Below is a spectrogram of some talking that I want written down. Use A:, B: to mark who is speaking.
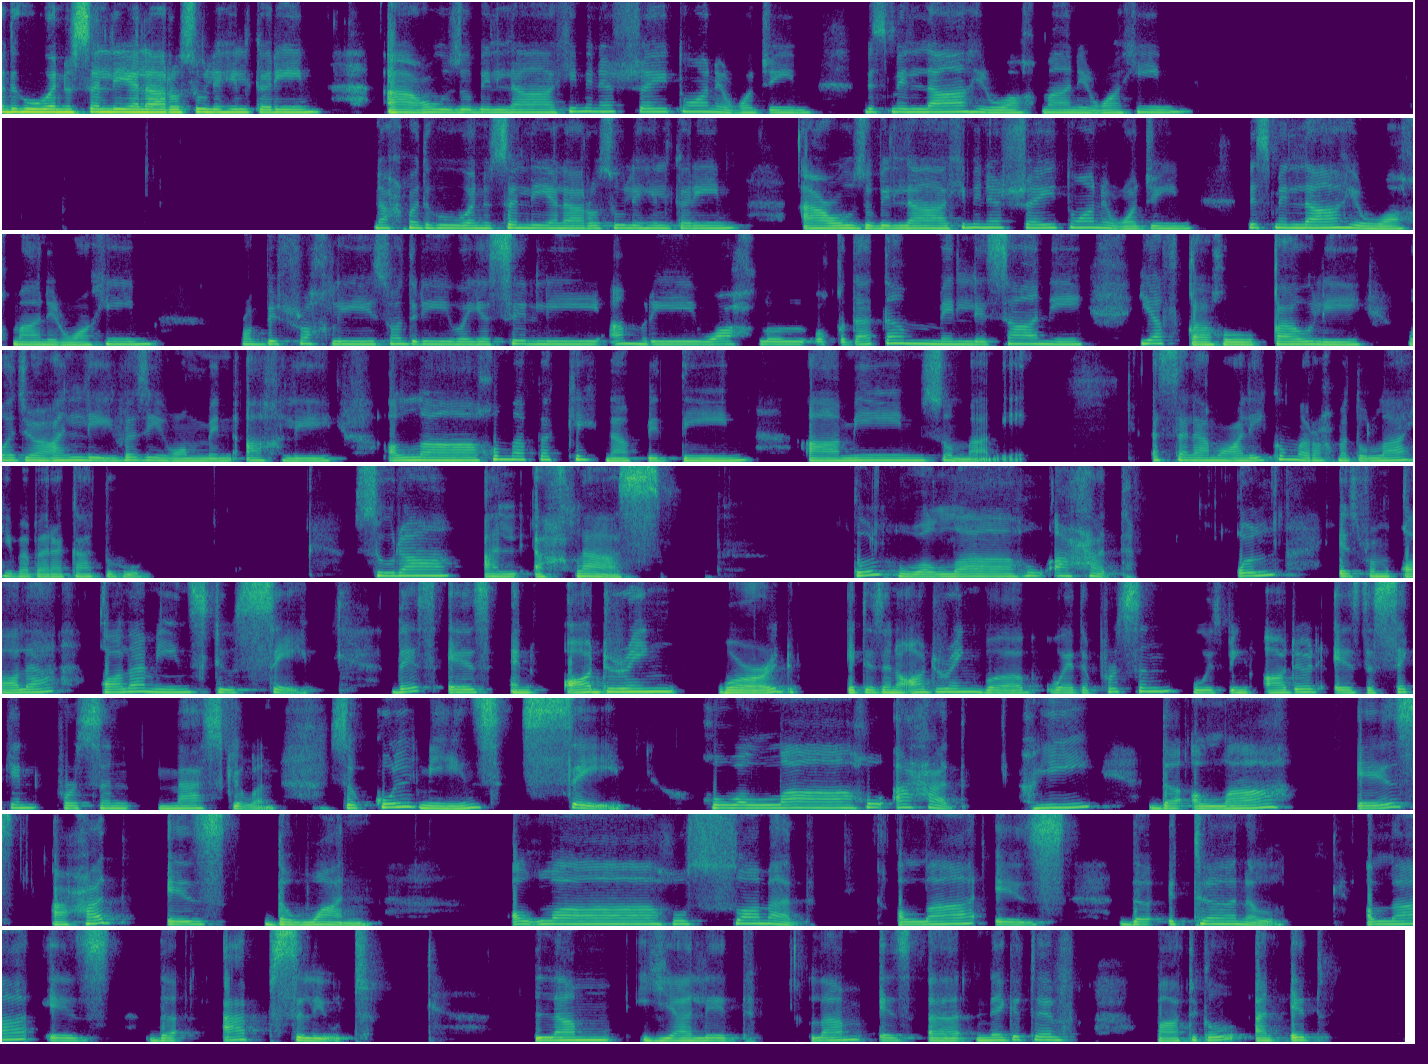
A: نحمده ونصلي على رسوله الكريم. أعوذ بالله من الشيطان الرجيم. بسم الله الرحمن الرحيم. نحمده ونصلي على رسوله الكريم. أعوذ بالله من الشيطان الرجيم. بسم الله الرحمن الرحيم. رب اشرح لي صدري ويسر لي أمري واحلل عقدة من لساني يفقه قولي واجعل لي وزيرا من أهلي. اللهم فكهنا في الدين. آمين. ثم آمين. السلام عليكم ورحمة الله وبركاته. سورة الإخلاص. قل هو الله أحد. قل is from qala. Qala means to say. This is an ordering word. It is an ordering verb where the person who is being ordered is the second person masculine. So kul means say. Huwallahu ahad. He, the Allah, is ahad, is the one. Allahu samad. Allah is the eternal. Allah is the absolute. Lam yalid. Lam is a negative particle and it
